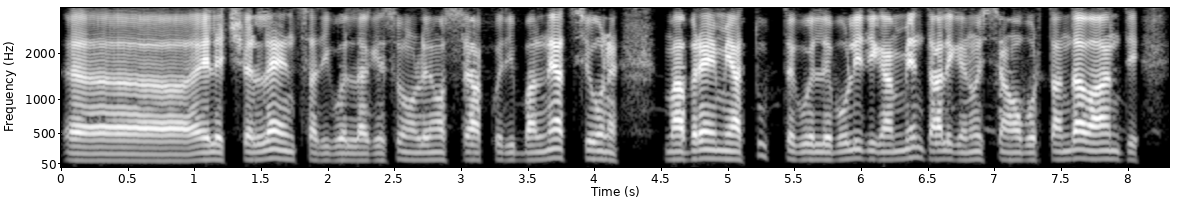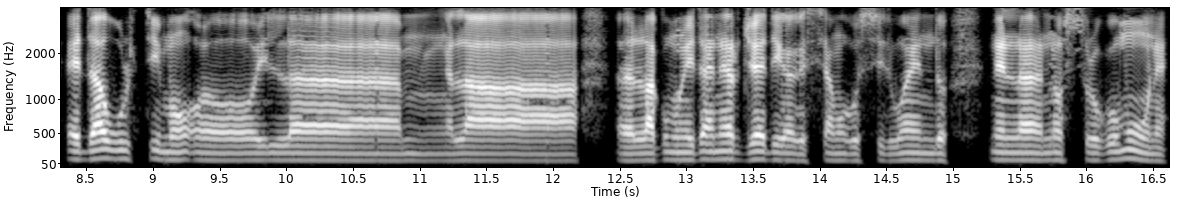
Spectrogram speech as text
eh, e l'eccellenza di quelle che sono le nostre acque di balneazione ma premia tutte quelle politiche ambientali che noi stiamo portando avanti e da ultimo il, ehm, la, eh, la comunità energetica che stiamo costituendo nel nostro comune.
